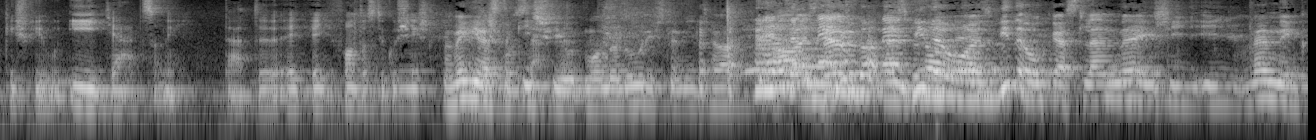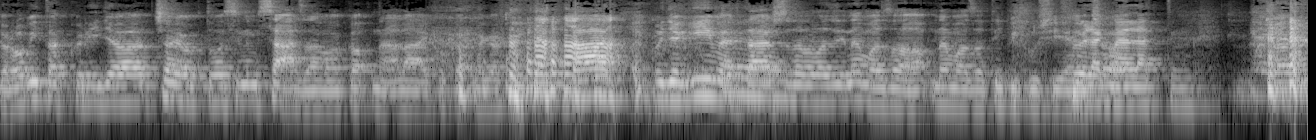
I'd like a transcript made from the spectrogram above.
kisfiú így játszani. Tehát egy, egy fantasztikus és... Na megint ezt a kisfiút mondod, úristen, így ha, ha ez nem, tudom, ez videó, ez videókeszt lenne, és így, így vennénk a Robit, akkor így a csajoktól szerintem százával kapná a lájkokat meg a kliket. Bár, hogy a gamer társadalom azért nem az a, nem az a tipikus ilyen Főleg csaj- mellettünk. csaj-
